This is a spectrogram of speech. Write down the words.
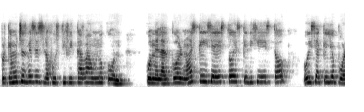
porque muchas veces lo justificaba uno con, con el alcohol, ¿no? Es que hice esto, es que dije esto, o hice aquello por,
